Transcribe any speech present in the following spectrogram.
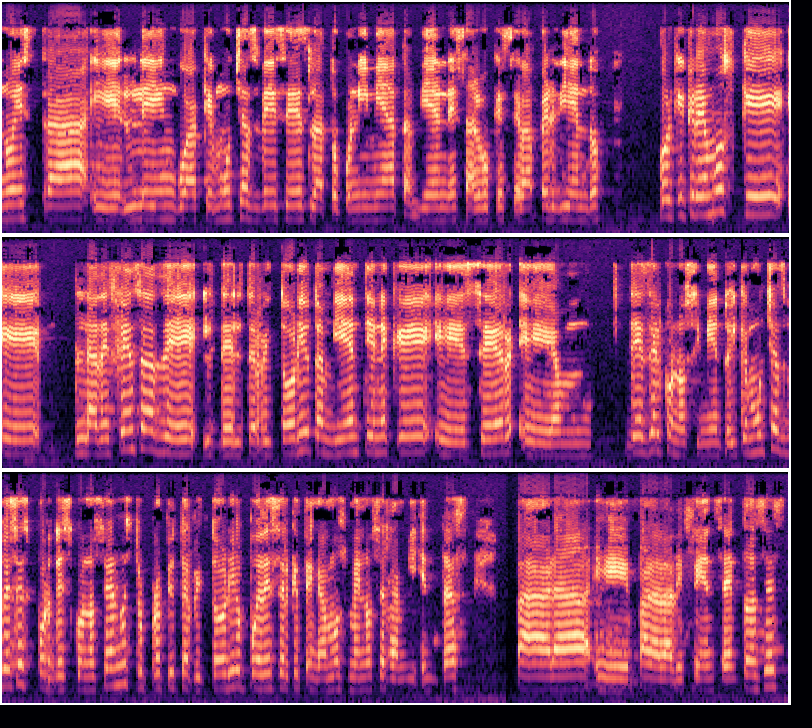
nuestra eh, lengua, que muchas veces la toponimia también es algo que se va perdiendo, porque creemos que eh, la defensa de, del territorio también tiene que eh, ser desde el conocimiento y que muchas veces por desconocer nuestro propio territorio puede ser que tengamos menos herramientas para, para la defensa. Entonces,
